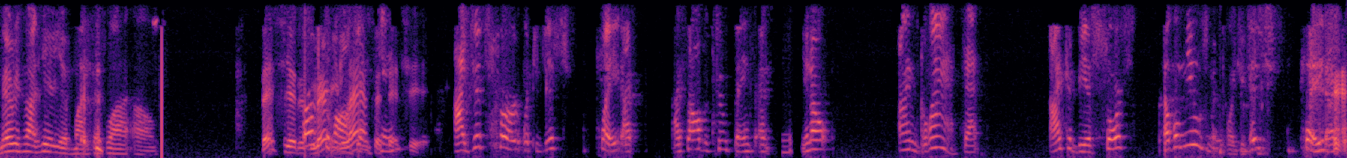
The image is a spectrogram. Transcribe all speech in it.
Mary's not here yet, Mike. That's why. Um, that shit is Mary all, laughs at King, that shit. I just heard what you just played. I I saw the two things, and you know, I'm glad that I could be a source of amusement. What you just played, I,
